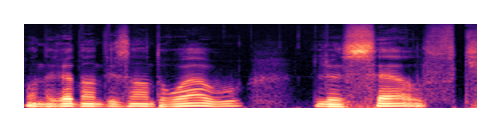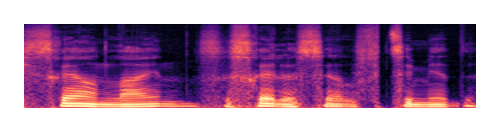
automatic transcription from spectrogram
on irait dans des endroits où le self qui serait online, ce serait le self timide.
